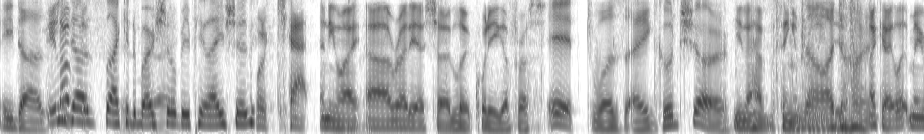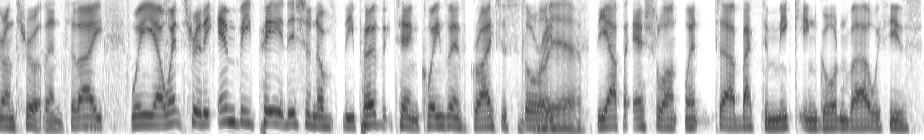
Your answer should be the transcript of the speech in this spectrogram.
He does. He loves it. like an emotional manipulation. What a cat. Anyway, uh, radio show. Luke, what do you got for us? It was a good show. You don't have the thing in front No, of you. I do you? don't. Okay, let me run through it then. Today we uh, went through the MVP edition of the Perfect Ten, Queensland's greatest stories. Oh, yeah. The upper echelon went uh, back to Mick in Gordonvale with his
